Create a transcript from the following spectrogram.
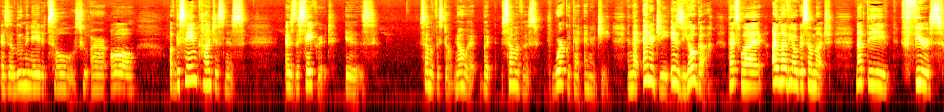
as illuminated souls who are all of the same consciousness as the sacred is. Some of us don't know it, but some of us work with that energy. And that energy is yoga. That's why I love yoga so much. Not the fierce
